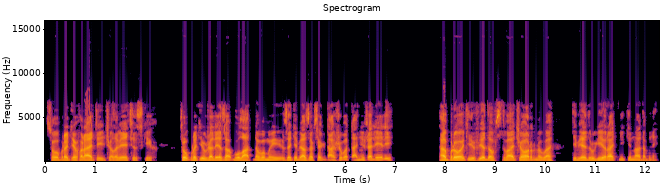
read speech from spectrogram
Супротив ратей человеческих, супротив железа булатного мы за тебя завсегда живота не жалели. А против ведовства черного тебе другие ратники надобны.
